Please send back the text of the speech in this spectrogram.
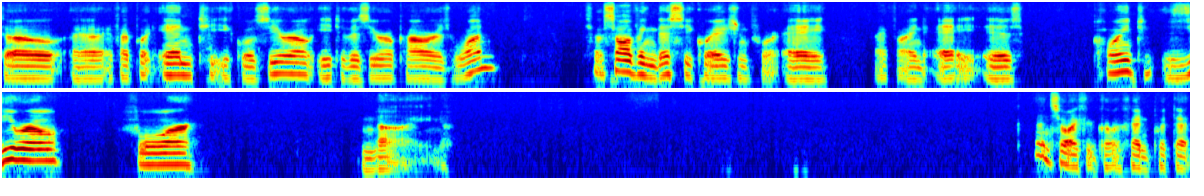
So uh, if I put n t equals 0, e to the 0 power is 1. So solving this equation for a, I find a is 0.049. And so I could go ahead and put that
